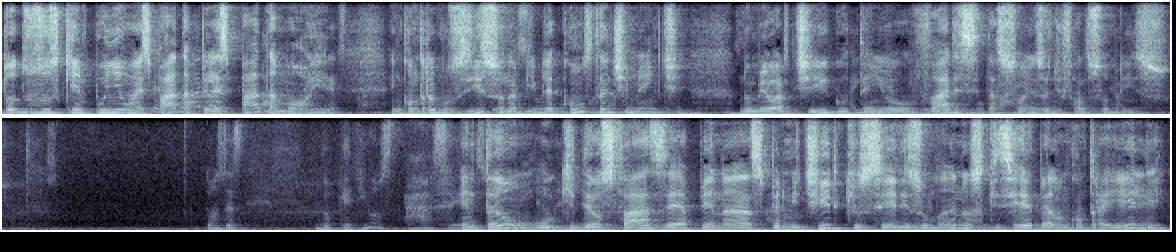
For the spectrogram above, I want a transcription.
Todos os que empunham a espada, pela espada morrem. Encontramos isso na Bíblia constantemente. No meu artigo, tenho várias citações onde falo sobre isso. Então, o que Deus faz é apenas permitir que os seres humanos que se rebelam contra Ele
